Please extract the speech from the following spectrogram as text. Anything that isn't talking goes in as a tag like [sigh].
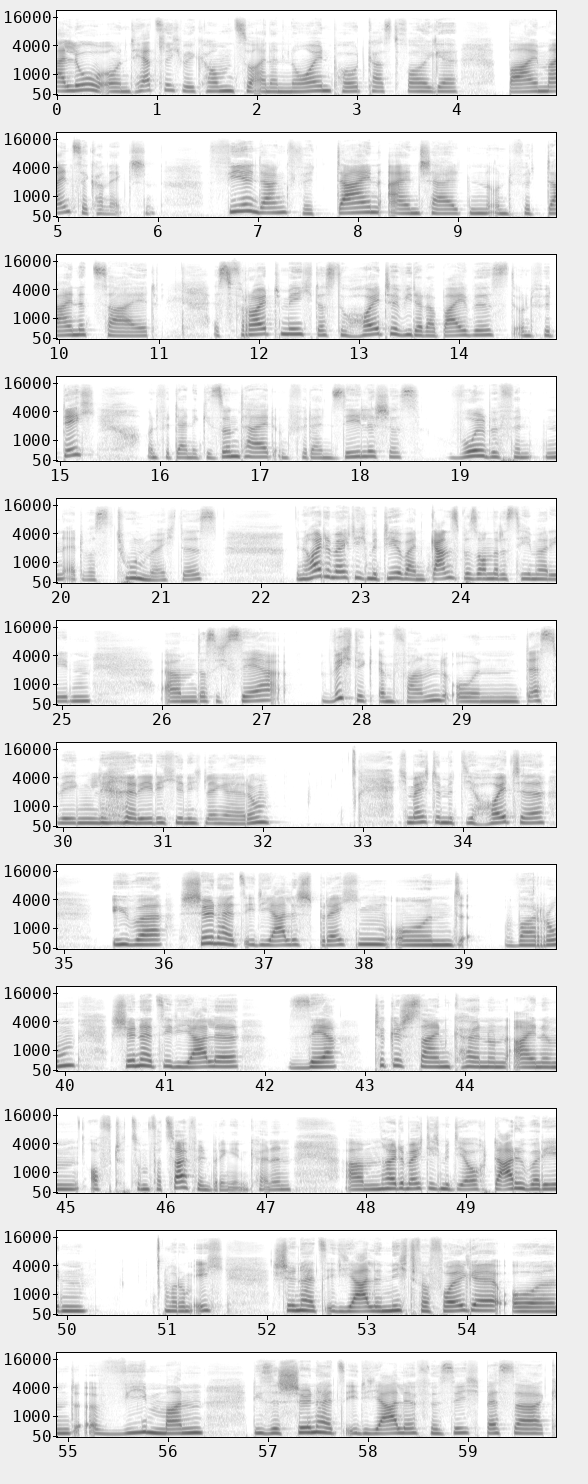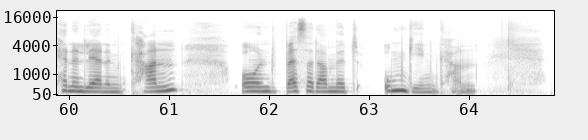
Hallo und herzlich willkommen zu einer neuen Podcast-Folge bei Mindset Connection. Vielen Dank für dein Einschalten und für deine Zeit. Es freut mich, dass du heute wieder dabei bist und für dich und für deine Gesundheit und für dein seelisches Wohlbefinden etwas tun möchtest. Denn heute möchte ich mit dir über ein ganz besonderes Thema reden, ähm, das ich sehr wichtig empfand und deswegen [laughs] rede ich hier nicht länger herum. Ich möchte mit dir heute über Schönheitsideale sprechen und warum Schönheitsideale sehr tückisch sein können und einem oft zum Verzweifeln bringen können. Ähm, heute möchte ich mit dir auch darüber reden, warum ich Schönheitsideale nicht verfolge und wie man diese Schönheitsideale für sich besser kennenlernen kann und besser damit umgehen kann.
